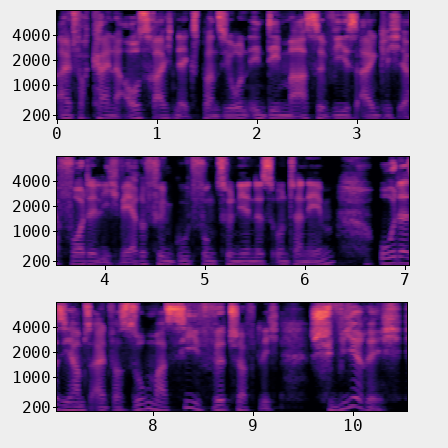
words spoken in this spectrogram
einfach keine ausreichende Expansion in dem Maße, wie es eigentlich erforderlich wäre für ein gut funktionierendes Unternehmen. Oder sie haben es einfach so massiv wirtschaftlich schwierig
